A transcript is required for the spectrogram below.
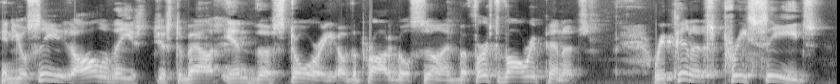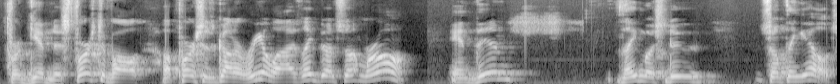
And you'll see all of these just about in the story of the prodigal son. But first of all, repentance. Repentance precedes forgiveness. First of all, a person's got to realize they've done something wrong. And then they must do something else.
